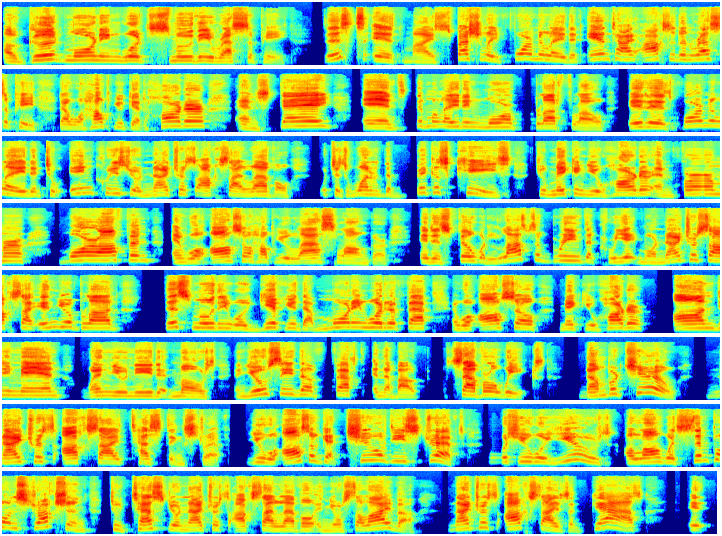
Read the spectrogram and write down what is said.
a good morning wood smoothie recipe. This is my specially formulated antioxidant recipe that will help you get harder and stay and stimulating more blood flow. It is formulated to increase your nitrous oxide level, which is one of the biggest keys to making you harder and firmer more often and will also help you last longer. It is filled with lots of greens that create more nitrous oxide in your blood. This smoothie will give you that morning wood effect and will also make you harder on demand when you need it most. And you'll see the effect in about several weeks. Number two, nitrous oxide testing strip. You will also get two of these strips, which you will use along with simple instructions to test your nitrous oxide level in your saliva. Nitrous oxide is a gas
